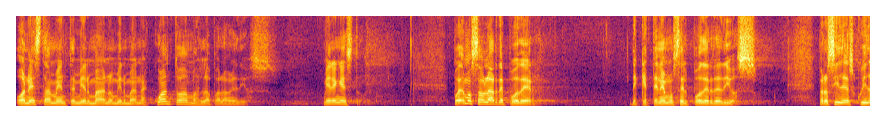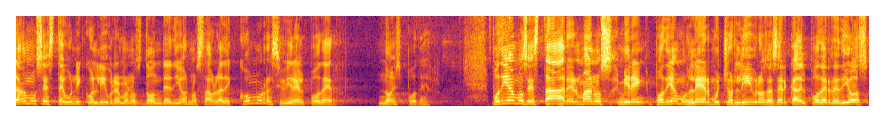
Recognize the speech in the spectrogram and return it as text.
Honestamente, mi hermano, mi hermana, ¿cuánto amas la palabra de Dios? Miren esto. Podemos hablar de poder, de que tenemos el poder de Dios. Pero si descuidamos este único libro, hermanos, donde Dios nos habla de cómo recibir el poder, no es poder. Podíamos estar, hermanos, miren, podíamos leer muchos libros acerca del poder de Dios,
